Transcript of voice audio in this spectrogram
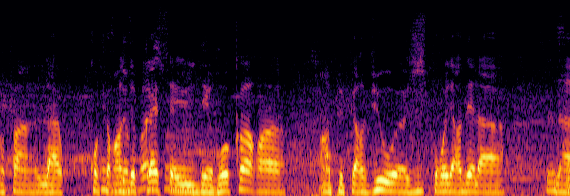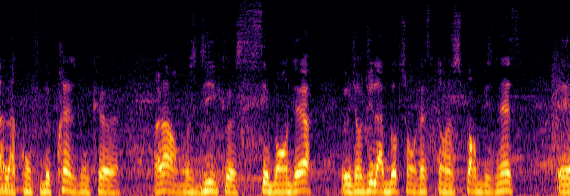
enfin, la conférence de de presse, presse, il y a eu des records en pay-per-view juste pour regarder la, la, ça. la conf de presse. Donc, voilà, on se dit que c'est vendeur. Aujourd'hui, la boxe, on reste dans le sport business. Et,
